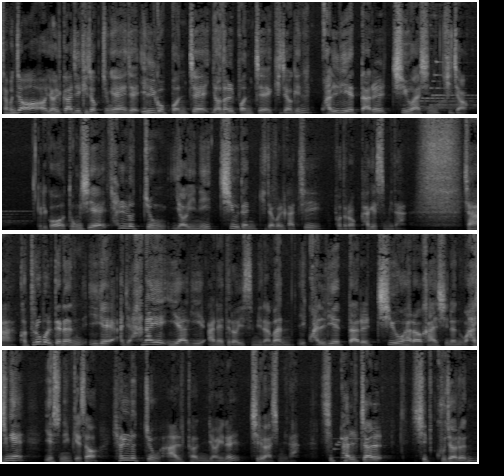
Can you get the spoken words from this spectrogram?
자, 먼저 어, 열 가지 기적 중에 이제 일곱 번째, 여덟 번째 기적인 관리의 딸을 치유하신 기적. 그리고 동시에 혈루증 여인이 치유된 기적을 같이 보도록 하겠습니다. 자, 겉으로 볼 때는 이게 아주 하나의 이야기 안에 들어 있습니다만 이 관리의 딸을 치유하러 가시는 와중에 예수님께서 혈루증 앓던 여인을 치료하십니다. 18절, 19절은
